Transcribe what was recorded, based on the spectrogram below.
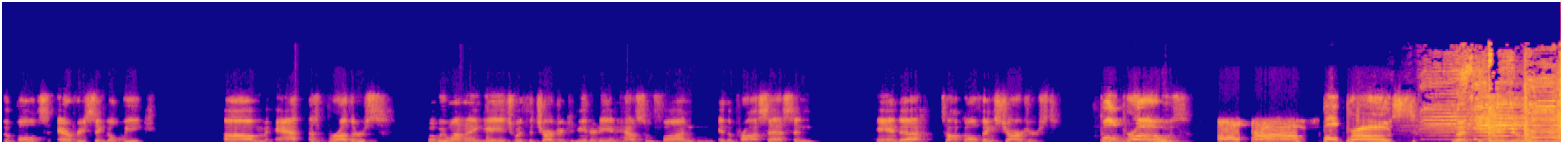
the Bolts every single week um, as brothers, but we want to engage with the Charger community and have some fun in the process and and uh, talk all things Chargers. Bolt Bros. Bolt Bros. Bolt Bros. Let's get into it.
